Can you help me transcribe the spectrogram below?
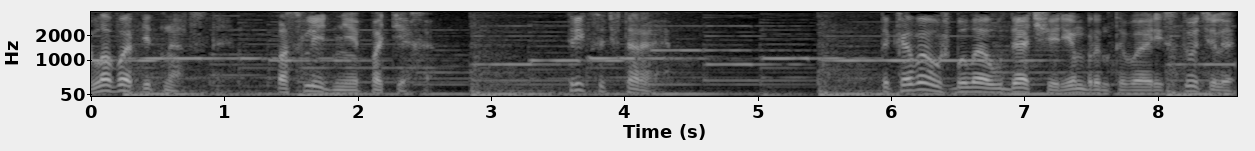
Глава 15. Последняя потеха. 32. Такова уж была удача Рембрандтова Аристотеля,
